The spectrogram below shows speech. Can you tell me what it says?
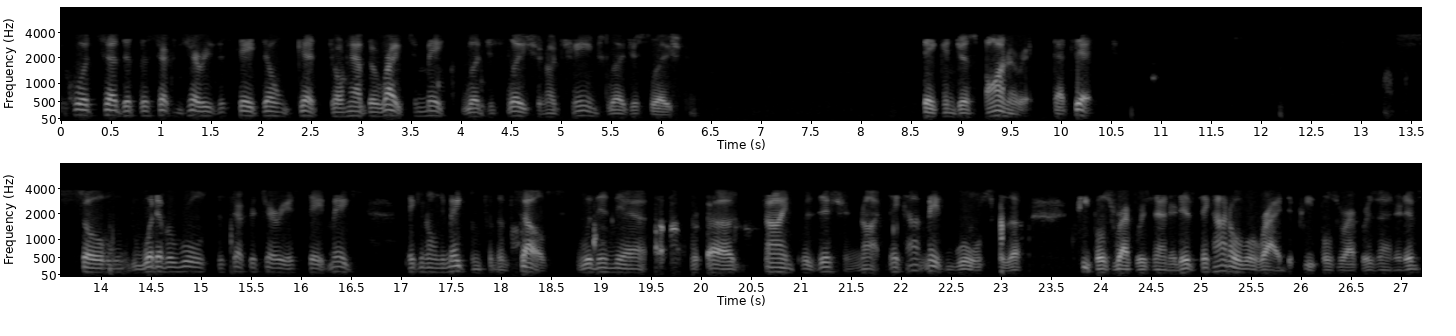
The court said that the secretaries of state don't get don't have the right to make legislation or change legislation. They can just honor it. That's it. So whatever rules the Secretary of State makes, they can only make them for themselves within their uh, signed position. Not they can't make rules for the people's representatives. They can't override the people's representatives.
